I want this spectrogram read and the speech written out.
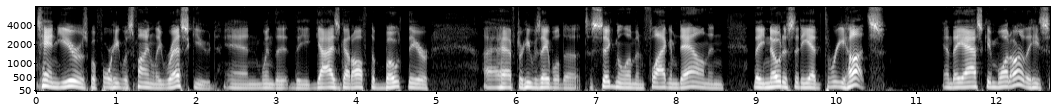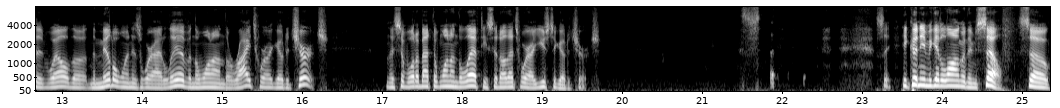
10 years before he was finally rescued. And when the, the guys got off the boat there, uh, after he was able to, to signal him and flag him down, and they noticed that he had three huts. And they asked him, What are they? He said, Well, the, the middle one is where I live, and the one on the right's where I go to church. And they said, What about the one on the left? He said, Oh, that's where I used to go to church. so he couldn't even get along with himself. So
